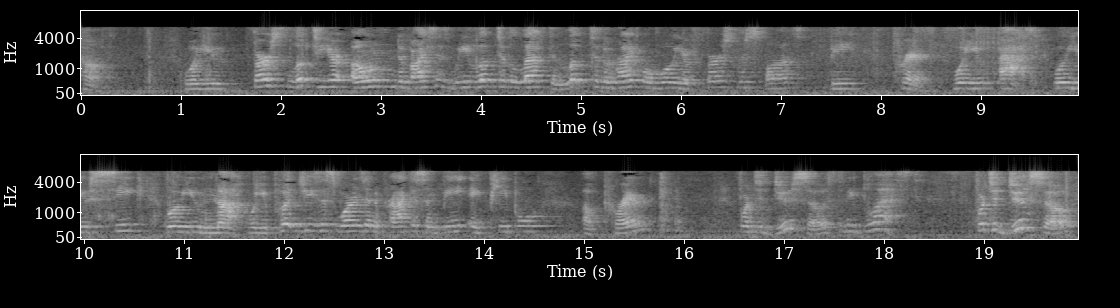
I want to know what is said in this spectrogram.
come, will you first look to your own devices? Will you look to the left and look to the right? Or will your first response be prayer? Will you ask? Will you seek? Will you knock? Will you put Jesus' words into practice and be a people of prayer? For to do so is to be blessed. For to do so,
